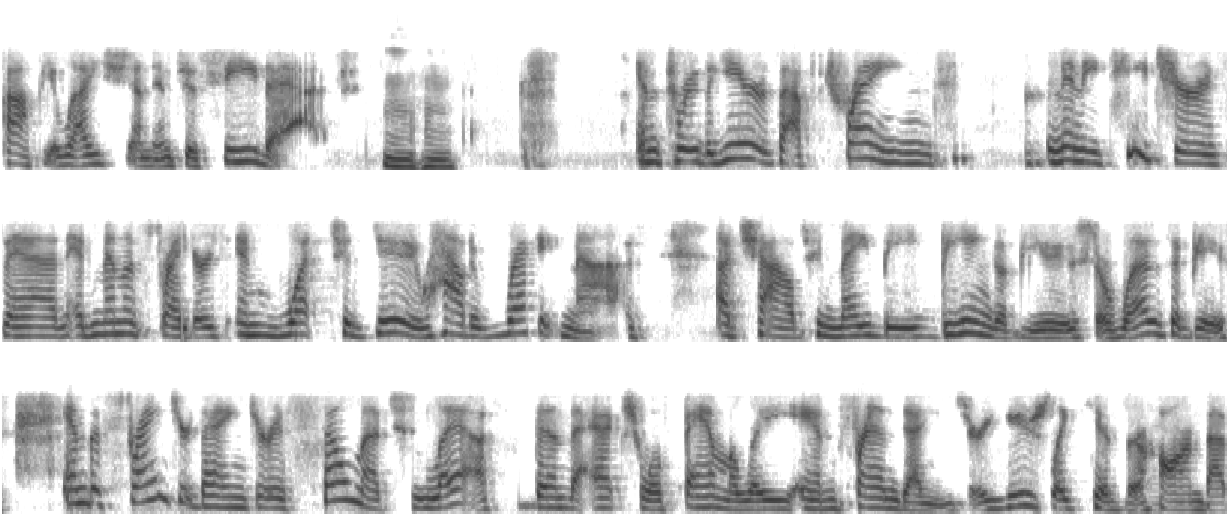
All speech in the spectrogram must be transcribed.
population and to see that. Mm-hmm. And through the years, I've trained many teachers and administrators in what to do, how to recognize a child who may be being abused or was abused. And the stranger danger is so much less than the actual family and friend danger. Usually kids are harmed by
